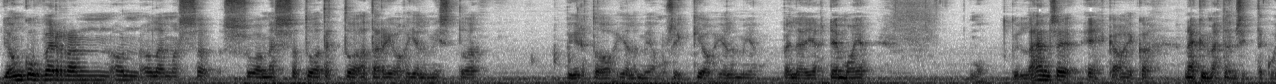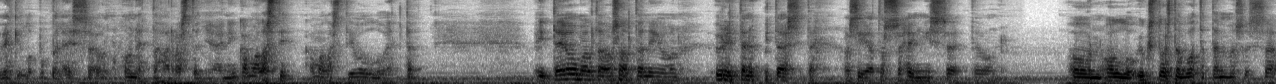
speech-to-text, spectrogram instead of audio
jonkun verran on olemassa Suomessa tuotettua Atari-ohjelmistoa, piirto-ohjelmia, musiikkiohjelmia, pelejä, demoja, mutta kyllähän se ehkä aika näkymätön sitten kuitenkin loppupeleissä on, on että harrastajia ei niin kamalasti, kamalasti ollut, että itse omalta osaltani on yrittänyt pitää sitä asiaa tuossa hengissä, että on olen ollut 11 vuotta tämmöisessä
